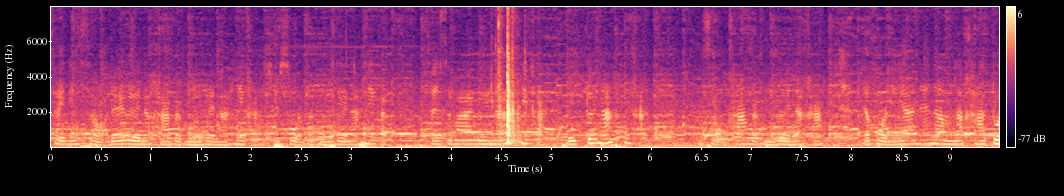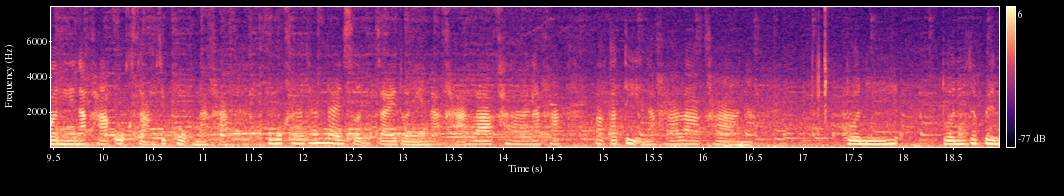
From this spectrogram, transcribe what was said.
ใส่ดินสอได้เลยนะคะ แบบนี้เลยนะนี่ค่ะสวยๆแบบนี้เลยนะนี่ค่ะ ใส่สบายเลยนะนี่ค่ะลุกด้วยนะนี่ค่ะ สองข้างแบบนี้เลยนะคะเดี๋ยวขออนุญาตแนะนำนะคะ ตัวนี้นะคะอก 36 นะคะคุณลูกค้าท่านใดสนใจตัวนี้นะคะ ราคานะคะ ปกตินะคะราคาน่ะตัวนี้ตัวนี้จะเป็น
